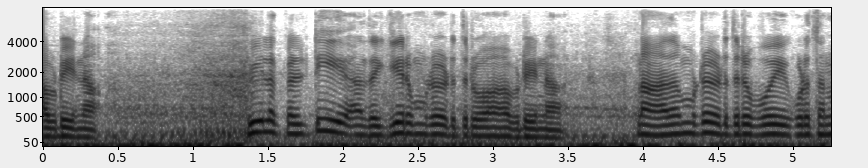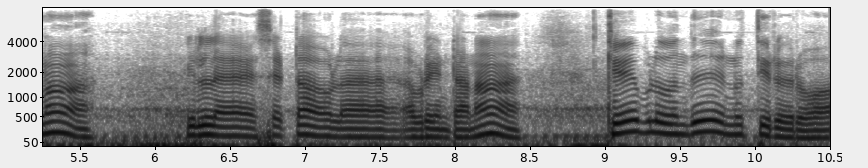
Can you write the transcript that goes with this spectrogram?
அப்படின்னா. வீலை கழட்டி அந்த கீரை மட்டும் எடுத்துகிட்டு வா அப்படின்னா. நான் அதை மட்டும் எடுத்துகிட்டு போய் கொடுத்தேன்னா இல்லை செட் ஆகலை அப்படின்ட்டானா. கேபிள் வந்து நூற்றி இருபது ரூபா.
